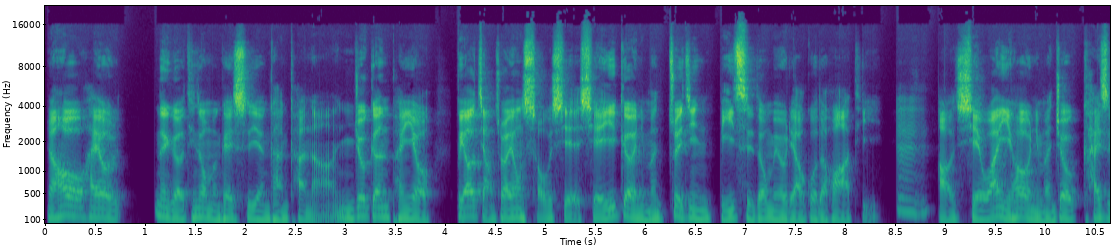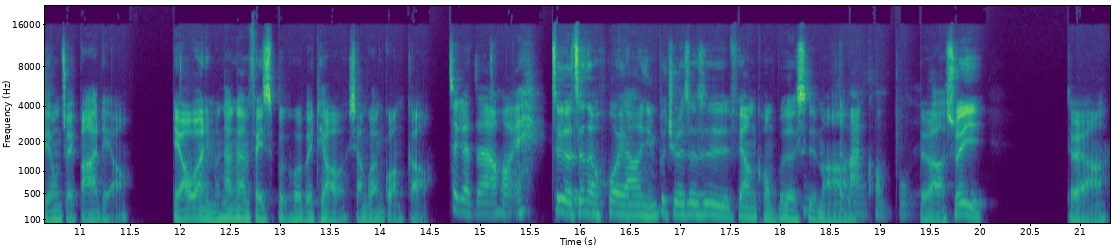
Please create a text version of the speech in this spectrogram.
然后还有那个听众们可以实验看看啊，你就跟朋友不要讲出来，用手写写一个你们最近彼此都没有聊过的话题。嗯，好，写完以后你们就开始用嘴巴聊，聊完你们看看 Facebook 会不会跳相关广告？这个真的会，这个真的会啊！你不觉得这是非常恐怖的事吗？这蛮恐怖的，对啊，所以，对啊。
